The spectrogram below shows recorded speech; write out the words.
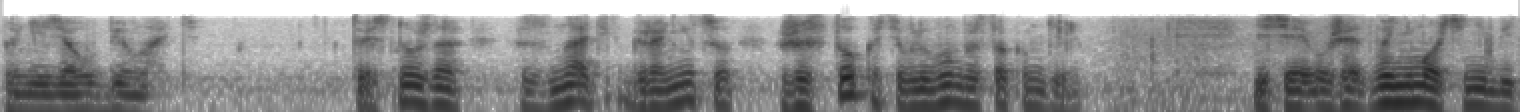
но нельзя убивать. То есть нужно знать границу жестокости в любом жестоком деле. Если уже вы не можете не бить.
